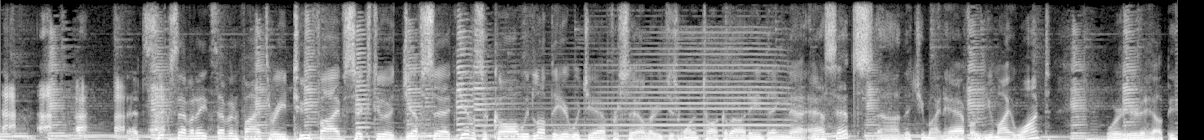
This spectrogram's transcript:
That's 678 753 2562. As Jeff said, give us a call. We'd love to hear what you have for sale or you just want to talk about anything, uh, assets uh, that you might have or you might want. We're here to help you.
